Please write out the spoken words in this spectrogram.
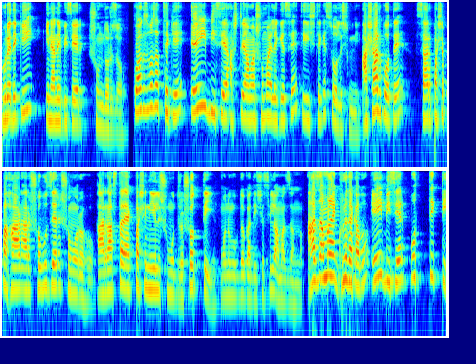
ঘুরে দেখি ইনানি বিচের সৌন্দর্য। কক্সবাজার থেকে এই বিচে আসতে আমার সময় লেগেছে তিরিশ থেকে চল্লিশ মিনিট। আসার পথে চারপাশে পাহাড় আর সবুজের সমারোহ, আর রাস্তার একপাশে নীল সমুদ্র। সত্যি, মনোমুগ্ধকর দৃশ্য ছিল আমার জন্য। আজ আমরা ঘুরে দেখাবো এই বিচের প্রত্যেকটি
